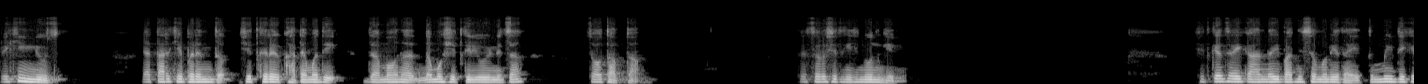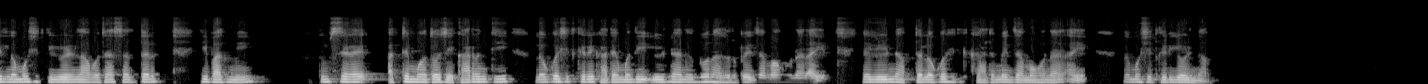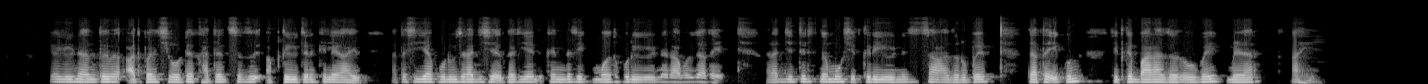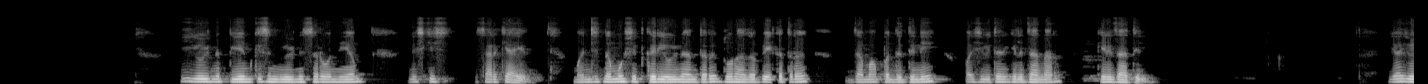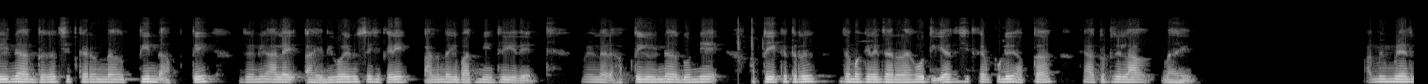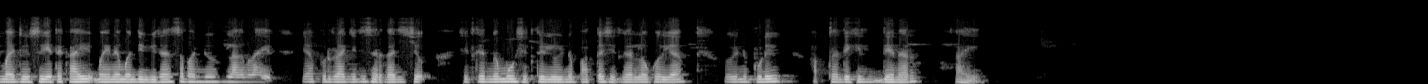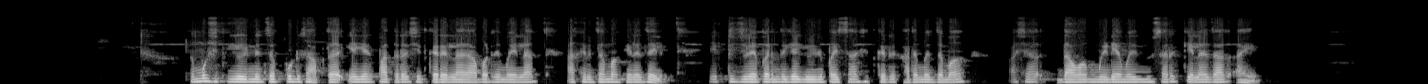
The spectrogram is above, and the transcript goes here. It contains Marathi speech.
Breaking news. या तारखेपर्यंत शेतकरी खात्यामध्ये जमा होणार नमो शेतकरी योजनेचा चौथा हप्ता. तर सर्व शेतकऱ्यांची नोंद घ्यावी शेतकऱ्यांसाठी एक ही बातमी समोर येत आहे. तुम्ही देखील नमो शेतकरी योजना लाभत असाल तर ही बातमी तुमच्यासाठी अत्यंत महत्वाची आहे. कारण की लवकर शेतकरी खात्यामध्ये योजना दोन हजार रुपये जमा होणार आहे. या योजना हप्ता लवकर शेतकरी खात्यामध्ये जमा होणार आहे. नमो शेतकरी योजना. या योजनेअंतर्गत आजपर्यंत शेवटच्या खात्यात हप्ते वितरण केले आहेत तशी यापूर्वीच राज्य शेतकऱ्याची या केंद्राची एक महत्त्वपूर्ण योजना राबवली जात आहे. राज्यातील नमो शेतकरी योजनेचे सहा हजार रुपये जाता एकूण शेतकरी बारा हजार रुपये मिळणार आहे. ही योजना पीएम किसान योजने सर्व नियम निष्कीश सारखे आहेत. म्हणजे नमो शेतकरी योजनेअंतर्गत दोन हजार रुपये एकत्र जमा पद्धतीने पैसे वितरण केले जाणार केले जातील. या योजनेअंतर्गत शेतकऱ्यांना तीन हप्ते देणे आले आहे दिवाळीनुसार शेतकरी आनंदाची बातमी इथे येते. मिळणार हप्ते योजना दोन्ही हप्ते एकत्र जमा केले जाणार होती या शेतकरी पुढे हप्ता त्या आतुरतेला नाही. आम्ही मिळेल माहितीनुसार येत्या काही महिन्यामध्ये विधानसभा निवडणूक लागणार आहेत यापूर्वी राज्यातील सरकारची शेतकरी नमो शेतकरी योजना पात्र शेतकऱ्याला लवकर या योजने पुढे हप्ता देखील देणार आहे. नमो शेतकरी योजनेचा पुढचा हप्ता या या पात्र शेतकऱ्याला लाभार्थी महिला अखेर जमा केला जाईल. एकतीस जुलैपर्यंत या योजने पैसा शेतकऱ्याच्या खात्यामध्ये जमा अशा दावा मीडियामध्ये नुसार केला जात आहे.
